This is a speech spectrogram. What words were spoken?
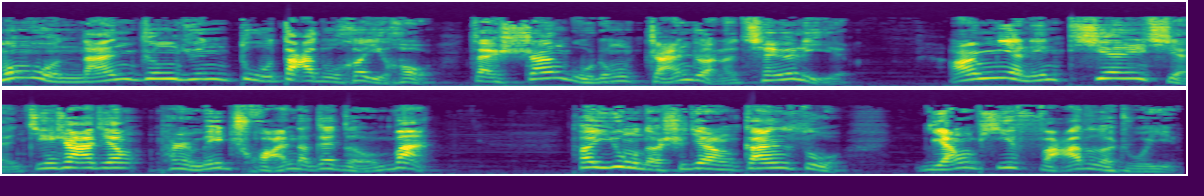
蒙古南征军渡大渡河以后，在山谷中辗转了千余里，而面临天险金沙江，他是没船的，该怎么办？他用的实际上甘肃羊皮筏子的主意，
